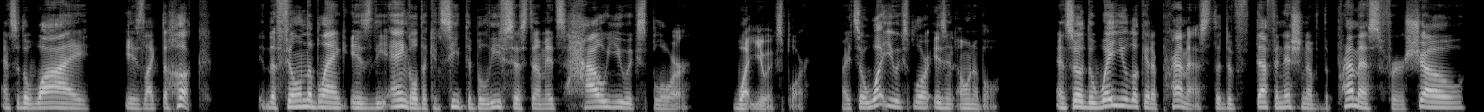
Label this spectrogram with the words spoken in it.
And so the why is like the hook. The fill in the blank is the angle, the conceit, the belief system. It's how you explore what you explore, right? So what you explore isn't ownable. And so the way you look at a premise, the def- definition of the premise for a show,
